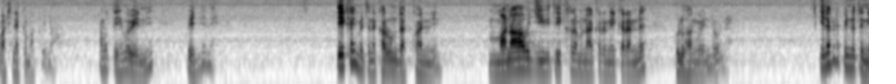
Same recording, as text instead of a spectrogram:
වටිනකමක් වෙනවා. නමුත් එහෙම වෙන්නේ වෙන්නේ නෑ. ඒකයි මෙතන කරුණු දක්වන්නේ මනාව ජීවිතය කළමනා කරණය කරන්න පුළුවන් වෙන්න ඕනේ. ඉළකට පින්නතන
